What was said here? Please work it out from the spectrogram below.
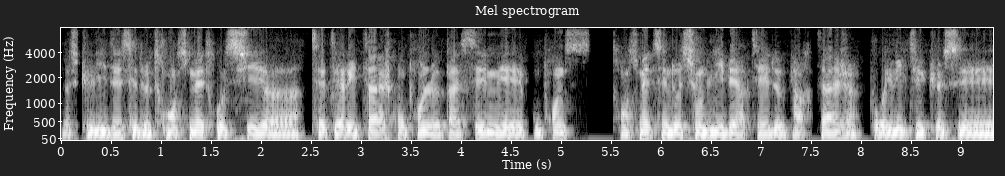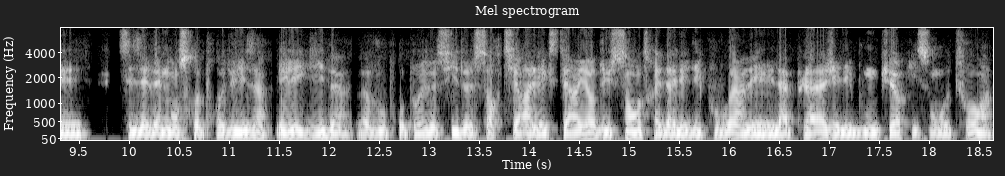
parce que l'idée c'est de transmettre aussi cet héritage, comprendre le passé, mais comprendre transmettre ces notions de liberté, de partage, pour éviter que ces, ces événements se reproduisent. Et les guides euh, vous proposent aussi de sortir à l'extérieur du centre et d'aller découvrir les, la plage et les bunkers qui sont autour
